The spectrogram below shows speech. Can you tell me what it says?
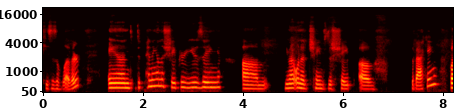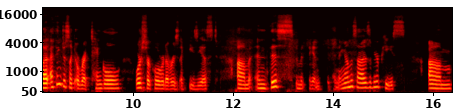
pieces of leather. And depending on the shape you're using, um, you might want to change the shape of the backing. But I think just like a rectangle or circle or whatever is like easiest. Um, and this, again, depending on the size of your piece, um,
